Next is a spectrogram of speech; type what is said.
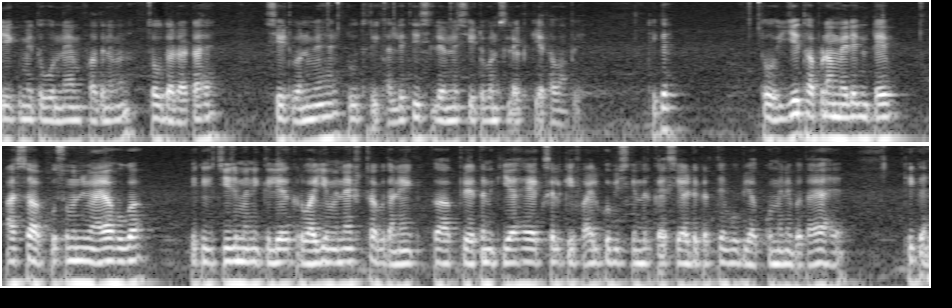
एक में तो वो नेम फादर नेम है ना? चौदह डाटा है सीट वन में है टू थ्री खाली थी, इसलिए हमने सीट वन सेलेक्ट किया था वहाँ पे, ठीक है? तो ये था अपना मेलिंग टैब आशा आपको समझ में आया होगा एक एक चीज़ मैंने क्लियर करवाई है, मैंने एक्स्ट्रा बताने का प्रयत्न किया है। एक्सेल की फ़ाइल को भी इसके अंदर कैसे ऐड करते हैं, वो भी आपको मैंने बताया है, ठीक है?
